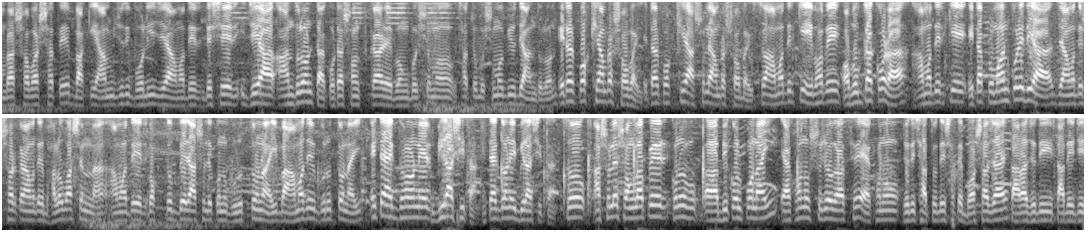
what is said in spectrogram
আমরা সবার সাথে। বাকি আমি যদি বলি যে আমাদের দেশের যে আন্দোলনটা, কোটা সংস্কার এবং বৈষম্য, ছাত্র বৈষম্য বিরোধী আন্দোলন, এটার পক্ষে আমরা সবাই। এটার পক্ষে আসলে আমরা সবাই। তো আমাদেরকে এভাবে অবজ্ঞা করা, আমাদেরকে এটা প্রমাণ করে দেয়া যে আমাদের সরকার আমাদের ভালোবাসেন না, আমাদের বক্তব্যের আসলে কোনো গুরুত্ব নাই বা আমাদের গুরুত্ব নাই, এটা এক ধরনের বিলাসিতা, এটা এক ধরনের বিলাসিতা। তো আসলে সংলাপের কোনো বিকল্প নাই, এখনও সুযোগ আছে, এখনও যদি ছাত্রদের সাথে বসা যায়, তারা যদি তাদের যে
